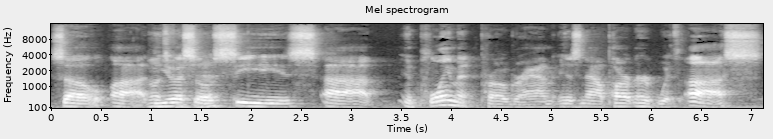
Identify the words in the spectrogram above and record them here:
So uh, Oh, the USOC's uh, employment program is now partnered with us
